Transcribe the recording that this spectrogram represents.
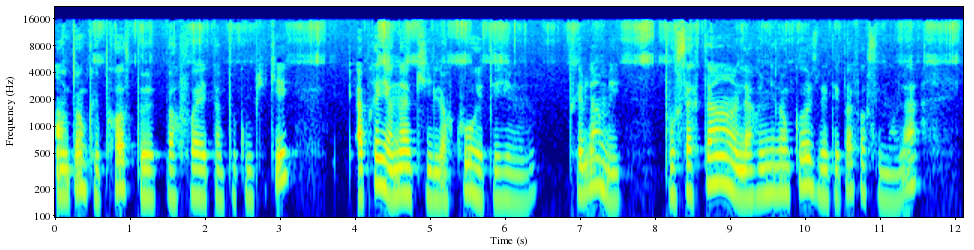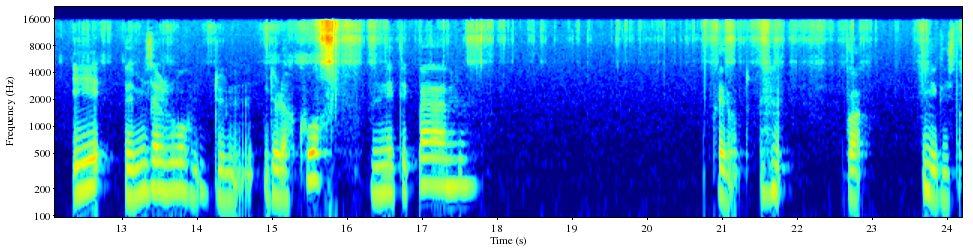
en tant que prof, peut parfois être un peu compliqué. Après, il y en a qui leur cours était euh, très bien, mais pour certains, la remise en cause n'était pas forcément là. Et la mise à jour de, de leur cours n'était pas présente, voire inexistante.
